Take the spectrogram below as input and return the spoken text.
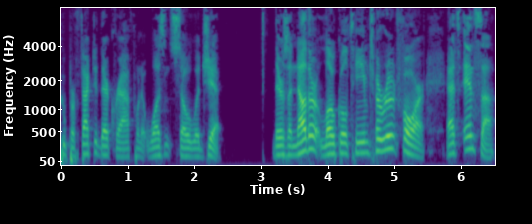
who perfected their craft when it wasn't so legit. There's another local team to root for. That's INSA.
